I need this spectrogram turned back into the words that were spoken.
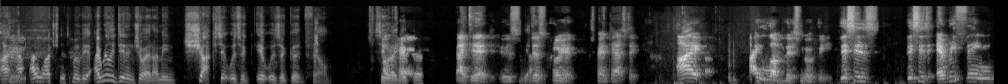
I, I, I watched this movie. I really did enjoy it. I mean, shucks, it was a it was a good film. See what I did there? I did. It was Yeah. just brilliant. It's fantastic. I I love this movie. This is this is everything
